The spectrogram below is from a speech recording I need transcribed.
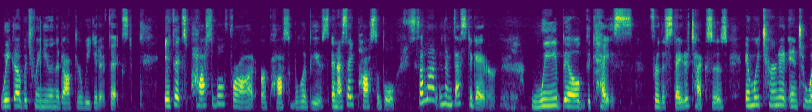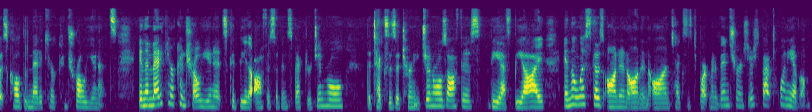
We go between you and the doctor, we get it fixed. If it's possible fraud or possible abuse, and I say possible because I'm not an investigator, we build the case for the state of Texas, and we turn it into what's called the Medicare control units. And the Medicare control units could be the Office of Inspector General, the Texas Attorney General's office, the FBI, and the list goes on and on and on. Texas Department of Insurance, there's about 20 of them.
